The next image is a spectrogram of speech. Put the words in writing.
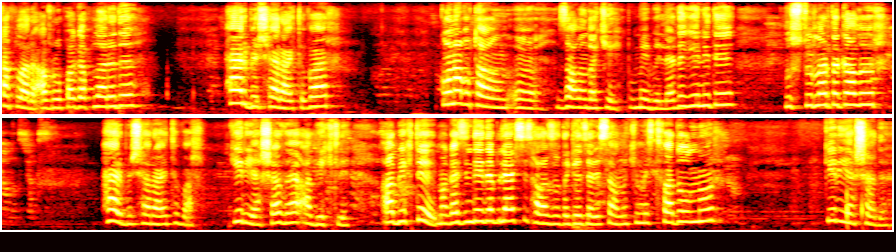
Qapıları Avropa qapılarıdır. Hər bir şəraiti var. Qonaq otağının e, zalındakı bu mebellər də yenidir. Lusturlar da qalır. Hər bir şəraiti var. Gir yaşa və obyektli. Obyekti mağazində edə bilərsiniz. Hal-hazırda gözəl salonu kimi istifadə olunur. Gir yaşadır.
